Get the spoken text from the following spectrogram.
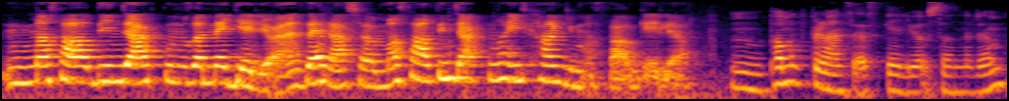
masal deyince aklımıza ne geliyor? Yani Zehra şöyle masal deyince aklına ilk hangi masal geliyor? Hmm, Pamuk Prenses geliyor sanırım.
